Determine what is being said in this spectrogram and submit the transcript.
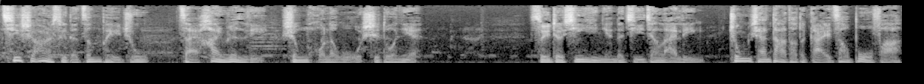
七十二岁的曾佩珠在汉润里生活了五十多年。随着新一年的即将来临，中山大道的改造步伐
